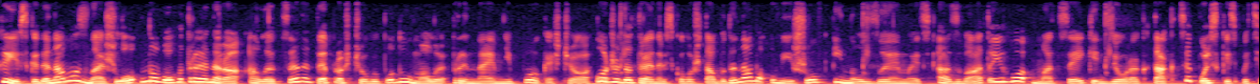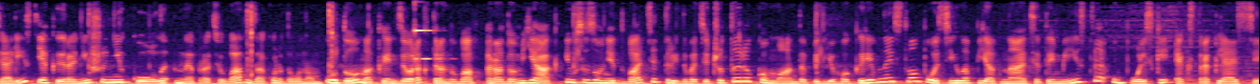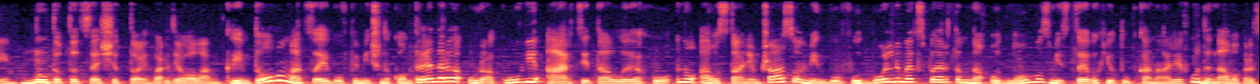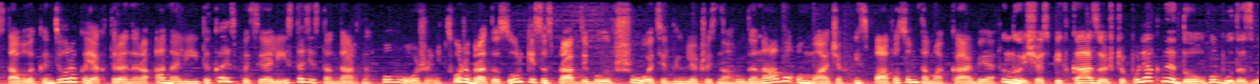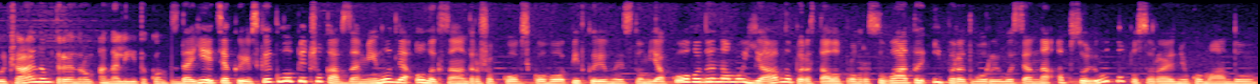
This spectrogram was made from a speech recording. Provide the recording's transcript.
Київське Динамо знайшло нового тренера, але це не те про що ви подумали, принаймні поки що. Отже, до тренерського штабу Динамо увійшов іноземець, а звати його Мацей Кендзьорек. Так, це польський спеціаліст, який раніше ніколи не працював за кордоном. Удома Кендзьорек тренував Радом'як, і у сезоні 23-24 команда під його керівництвом посіла 15 місце у польській екстраклясі. Ну тобто, це ще той гвардіола. Крім того, Мацей був помічником тренера у Ракуві, Арці та Леху. Ну а останнім часом він був футбольним експертом на одному з місцевих ютуб каналів. У Динамо представили Кендьорика як тренера аналітика і спеціаліста зі стандартних положень. Схоже, брати Суркіси справді були в шоці, дивлячись на гру Динамо у матчах із Пафосом та Маккабі. Ну і щось підказує, що поляк недовго буде звичайним тренером-аналітиком. Здається, київський клуб підшукав заміну для Олександра Шовковського, під керівництвом якого Динамо явно перестало прогресувати і перетворилося на абсолютно посередню команду.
